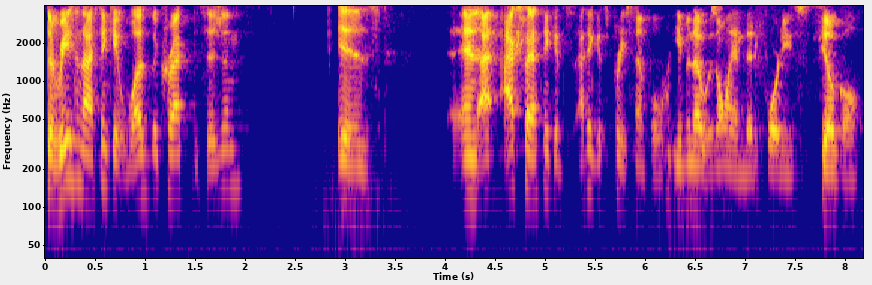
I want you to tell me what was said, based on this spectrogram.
The reason I think it was the correct decision is, and I, actually I think it's I think it's pretty simple, even though it was only a mid 40s field goal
